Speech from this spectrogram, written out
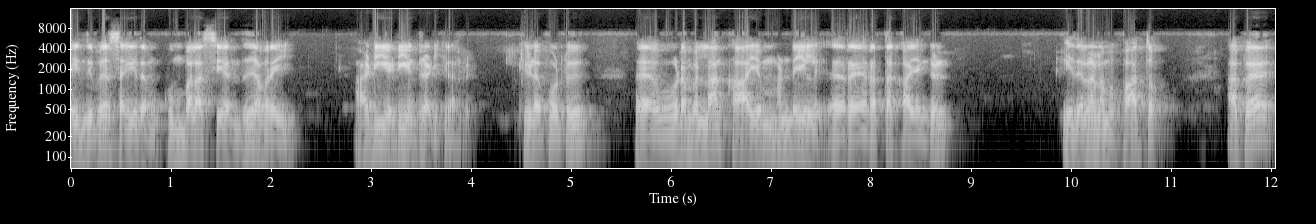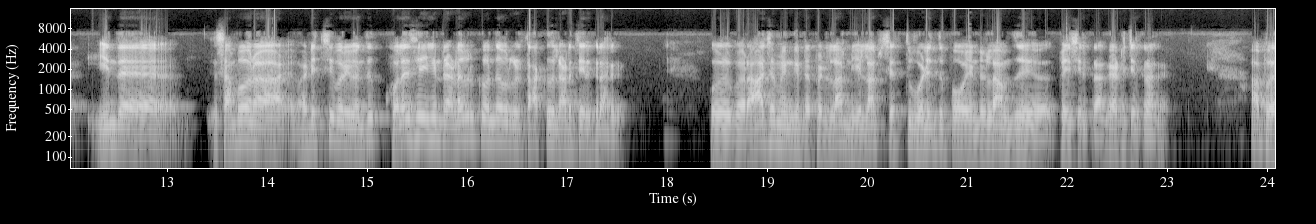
ஐந்து பேர் சகிதம் கும்பலாக சேர்ந்து அவரை அடி அடி என்று அடிக்கிறார்கள். கீழே போட்டு உடம்பெல்லாம் காயம் மண்டையில் ர- இரத்த காயங்கள் இதெல்லாம் நம்ம பார்த்தோம். அப்போ இந்த சம்பவம் அடித்து இவரை வந்து கொலை செய்கின்ற அளவிற்கு வந்து அவர்கள் தாக்குதல் நடத்தியிருக்கிறார்கள் ஒரு ராஜம் என்கின்ற பெண்ணெல்லாம் நீ எல்லாம் செத்து ஒளிந்து போ என்றெல்லாம் வந்து பேசியிருக்கிறாங்க அடிச்சிருக்கிறாங்க. அப்போ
